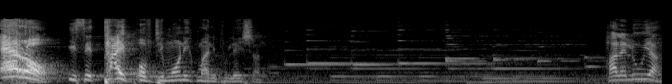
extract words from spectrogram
Error is a type of demonic manipulation. Hallelujah.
